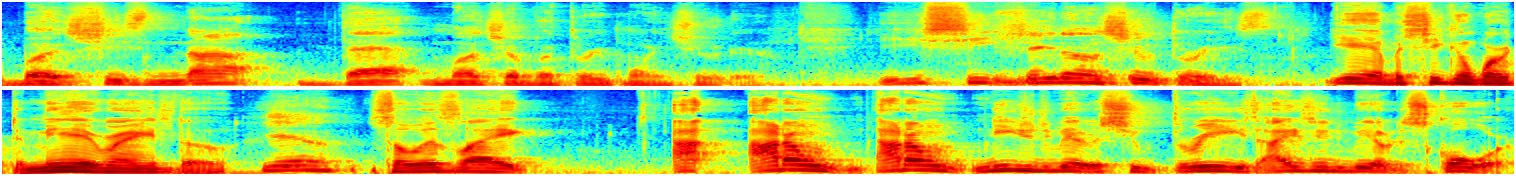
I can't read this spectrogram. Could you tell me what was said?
but she's not that much of a three point shooter. See, She doesn't shoot threes. yeah, but she can work the mid range though. Yeah, So it's like I, I don't I don't need you to be able to shoot threes. I just need to be able to score.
